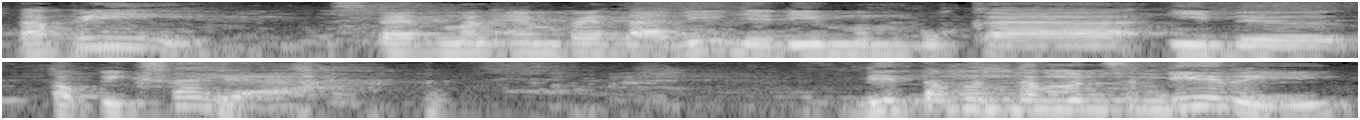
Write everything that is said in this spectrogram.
Tapi statement MP tadi jadi membuka ide topik saya. Di teman-teman sendiri,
